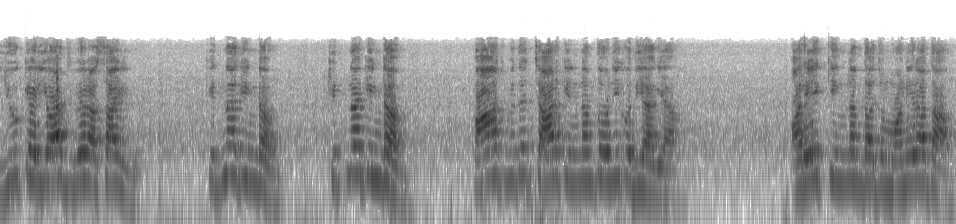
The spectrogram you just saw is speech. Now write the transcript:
eukaryotes were assigned कितना किंगडम कितना किंगडम पाँच में से चार किंगडम तो उन्हीं को दिया गया। और एक किंगडम था जो मोनेरा था।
